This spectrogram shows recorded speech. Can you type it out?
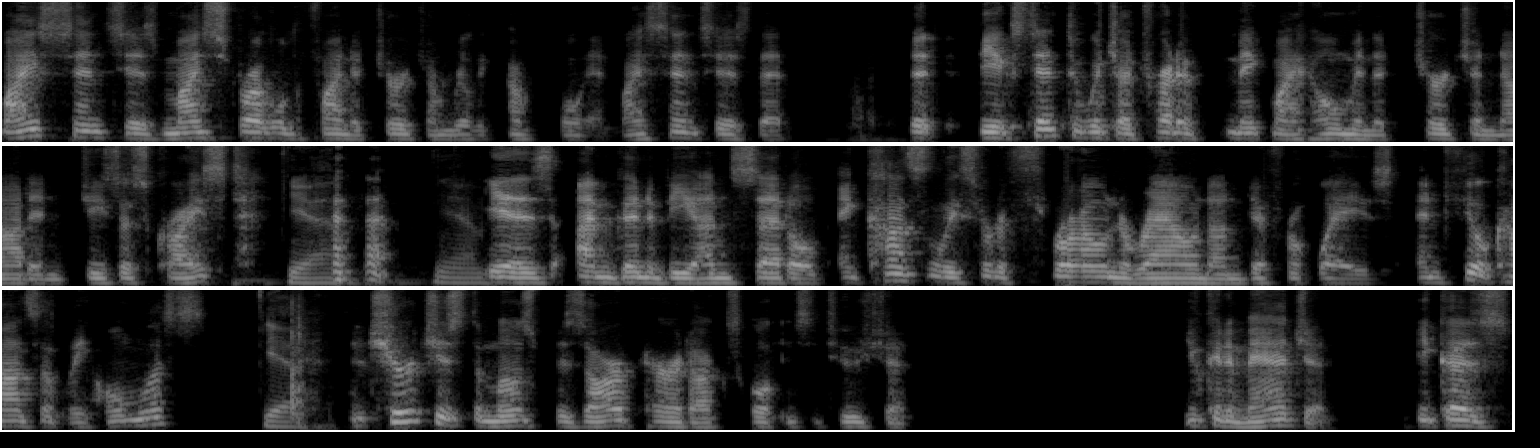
my sense is my struggle to find a church I'm really comfortable in. My sense is that that the extent to which I try to make my home in the church and not in Jesus Christ yeah, yeah, is I'm going to be unsettled and constantly sort of thrown around on different ways and feel constantly homeless. Yeah, The church is the most bizarre, paradoxical institution you can imagine because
